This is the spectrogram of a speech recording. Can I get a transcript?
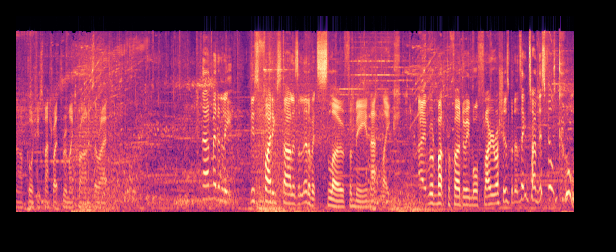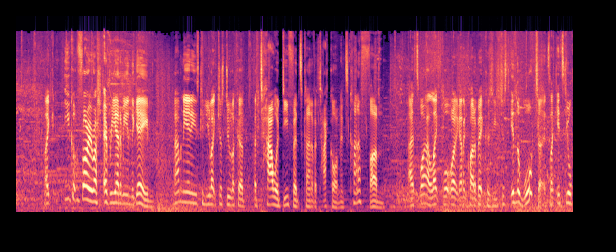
Oh, of course, you smash right through my crown. It's alright. Now, admittedly, this fighting style is a little bit slow for me in that, like, I would much prefer doing more flurry rushes, but at the same time, this feels cool. Like, you can flurry rush every enemy in the game. How many enemies can you, like, just do, like, a, a tower defense kind of attack on? It's kind of fun. That's why I like Water Ganon quite a bit, because he's just in the water. It's like, it's your,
